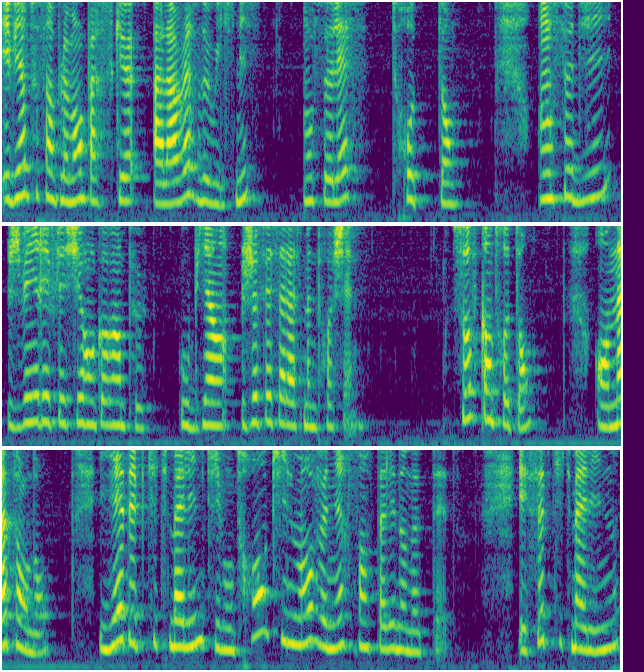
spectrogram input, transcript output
Eh bien tout simplement parce que, à l'inverse de Will Smith, on se laisse trop de temps. On se dit, je vais y réfléchir encore un peu, ou bien je fais ça la semaine prochaine. Sauf qu'entre-temps, en attendant, il y a des petites malines qui vont tranquillement venir s'installer dans notre tête. Et ces petites malines,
